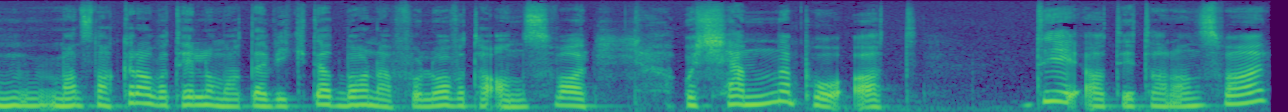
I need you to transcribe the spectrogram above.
Man snakker av og til om at det er viktig at barna får lov å ta ansvar, og kjenne på at det at de tar ansvar,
